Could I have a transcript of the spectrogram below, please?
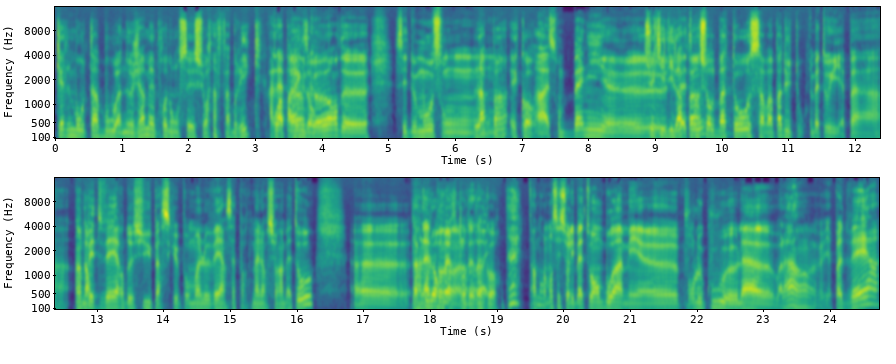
Quel mot tabou à ne jamais prononcer sur la fabrique? Quoi, Lapin, par exemple? Corde, euh, ces deux mots sont... Lapin et corde. Ah, sont bannis euh, Celui qui dit lapin sur le bateau, ça va pas du tout. Un bateau, il n'y a pas un pet de verre dessus, parce que pour moi, le verre, ça porte malheur sur un bateau. Euh, la couleur verte, on est d'accord. normalement, c'est sur les bateaux en bois, mais euh, pour le coup, là, voilà, hein, il n'y a pas de verre.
